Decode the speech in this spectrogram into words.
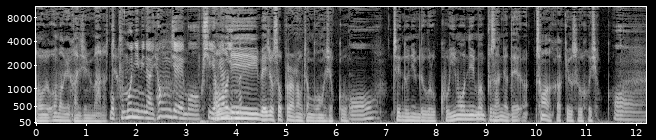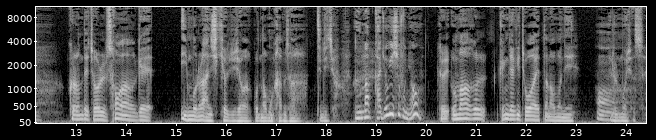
어, 음악에 관심이 많았죠. 뭐 부모님이나 형제 뭐 혹시 영향이 어머니 있나? 메조 소프라노 전공하셨고 오. 제 누님도 그렇고 이모님은 부산여대 성악학 교수 하셨고 오. 그런데 저를 성악에 입문을 안 시켜주셔갖고 너무 감사드리죠. 음악 가족이시군요. 그 음악을 굉장히 좋아했던 어머니를 어. 모셨어요.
